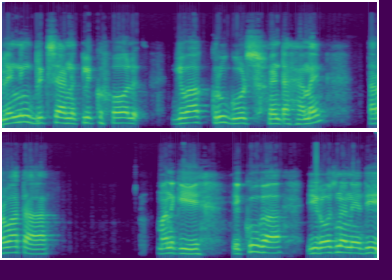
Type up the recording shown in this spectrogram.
blending bricks and click hole Giva crew goods వెంట హెమైన్ తర్వాత మనకి ఎక్కువగా ఈ రోజున అనేది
